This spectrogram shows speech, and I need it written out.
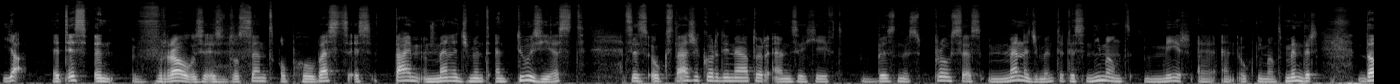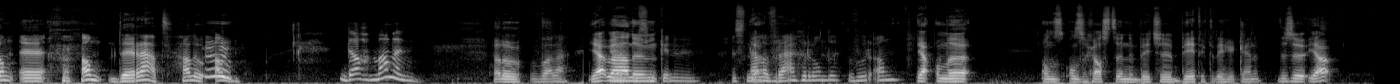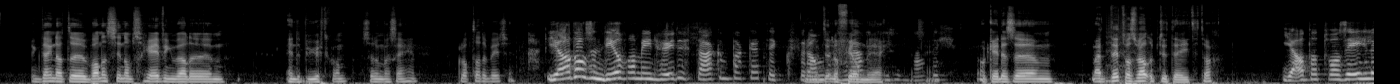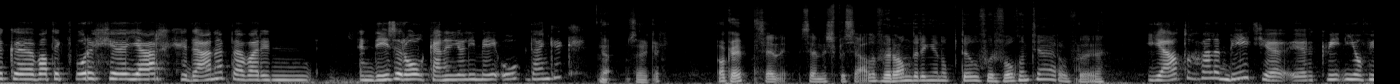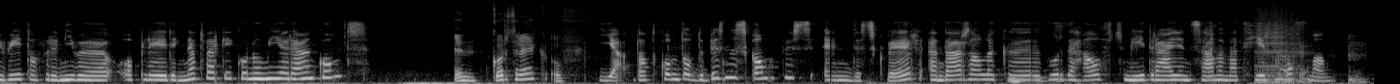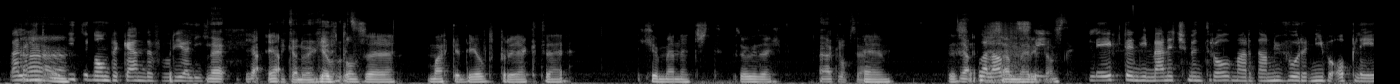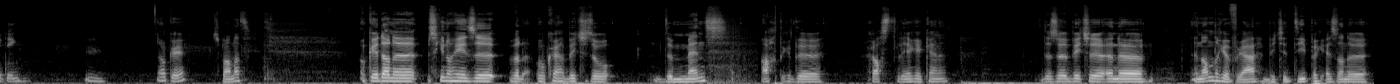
Ja, het is een vrouw. Ze is docent op HoWest. Ze is time management enthusiast. Ze is ook stagecoördinator en ze geeft business process management. Het is niemand meer eh, en ook niemand minder dan eh Anne de Raad. Hallo Anne. Dag mannen. Hallo. Voilà. Ja, we Eh, gaan... misschien ehm, kunnen we een snelle ja. vragenronde voor Anne. Ja, om eh, ons, onze gasten een beetje beter te leren kennen. Dus eh, ja, ik denk dat de Wannes in omschrijving wel ehm, in de buurt kwam, zullen we maar zeggen. Klopt dat een beetje? Ja, dat is een deel van mijn huidige takenpakket. Ik verander nog veel meer. Oké, dus... ehm, maar dit was wel up-to-date, toch? Ja, dat was eigenlijk eh, wat ik vorig eh, jaar gedaan heb. En waarin in deze rol kennen jullie mij ook, denk ik. Ja, zeker. Oké. Zijn, zijn er speciale veranderingen op til voor volgend jaar? Of, eh? Ja, toch wel een beetje. Ik weet niet of u weet of er een nieuwe opleiding netwerkeconomie eraan komt. In Kortrijk? Of... Ja, dat komt op de Business Campus in de Square. En daar zal ik eh, voor de helft meedraaien samen met Geert Hofman. Wellicht Ah. ook niet een onbekende voor jullie. Nee, Ja, ja. die kennen we heel heeft goed. ons eh markendeeld project eh, gemanaged, zo gezegd. Ja, klopt, ja. Ehm, dus Ja. eh, Voilà, samen dus. Blijft in die managementrol, maar dan nu voor een nieuwe opleiding. Oké, spannend. Oké, dan eh, misschien nog eens... eh, we willen ook graag een beetje zo de mens achter de gast leren kennen. Dus een beetje een, eh, een andere vraag, een beetje dieper, is dan... eh,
